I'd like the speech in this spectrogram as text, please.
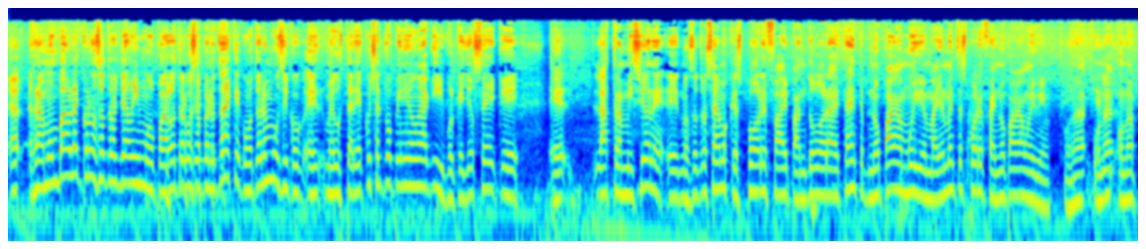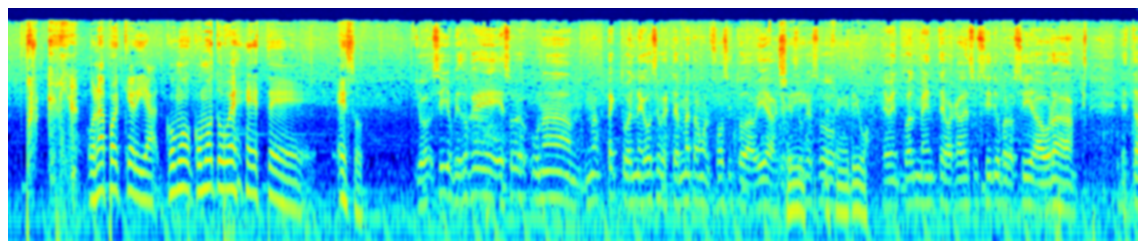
Eh, Ramón va a hablar con nosotros ya mismo para otra cosa, pero sabes que como tú eres músico, eh, me gustaría escuchar tu opinión aquí, porque yo sé que eh, las transmisiones, eh, nosotros sabemos que Spotify, Pandora, esta gente no pagan muy bien, mayormente Spotify no paga muy bien. Una, una, una Una porquería. ¿Cómo, cómo tú ves este eso? Yo, sí, yo pienso que eso es una, un aspecto del negocio que está en metamorfosis todavía. Yo Sí, pienso que eso definitivo. eventualmente va a caer en su sitio, pero sí, ahora esta,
